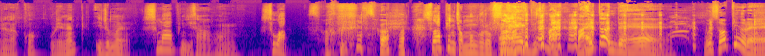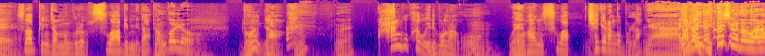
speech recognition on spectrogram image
이래갖고 우리는 이름을 SMAP은 이상하고 응. 스왑 수학 뭐. 스와핑 전문 그룹 스왑 에이 무슨 말 말도 안 돼. 뭘 스와핑을 해. 스와핑 전문 그룹 스왑입니다. 병 걸려. 너는 야 왜? 한국하고 일본하고 음. 외환 스왑 체결한 거 몰라? 야 나는- 이런 이런 식으로 넘어가라.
